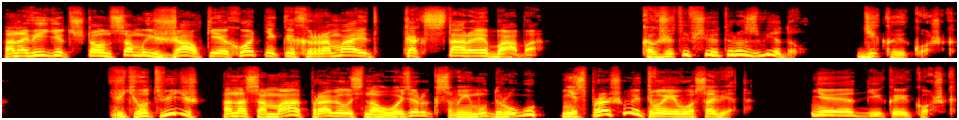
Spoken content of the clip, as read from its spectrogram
Она видит, что он самый жалкий охотник и хромает, как старая баба. Как же ты все это разведал, дикая кошка? Ведь вот видишь, она сама отправилась на озеро к своему другу, не спрашивая твоего совета. Нет, дикая кошка,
